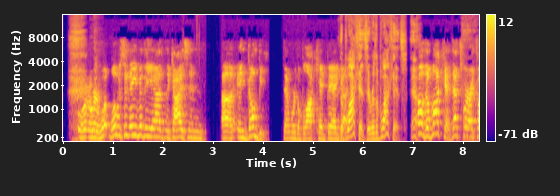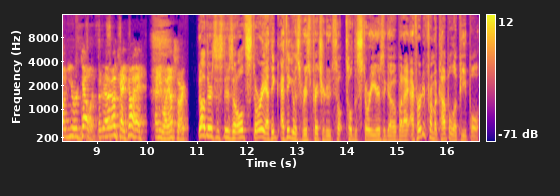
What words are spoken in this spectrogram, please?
or, or what? What was the name of the uh, the guys in uh, in Gumby that were the blockhead bad guys? The blockheads. They were the blockheads. Yeah. Oh, the blockhead. That's where I thought you were going. But uh, okay, go ahead. Anyway, I'm sorry. No, there's this, there's an old story. I think I think it was Rich Prichard who to- told the story years ago, but I, have heard it from a couple of people.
